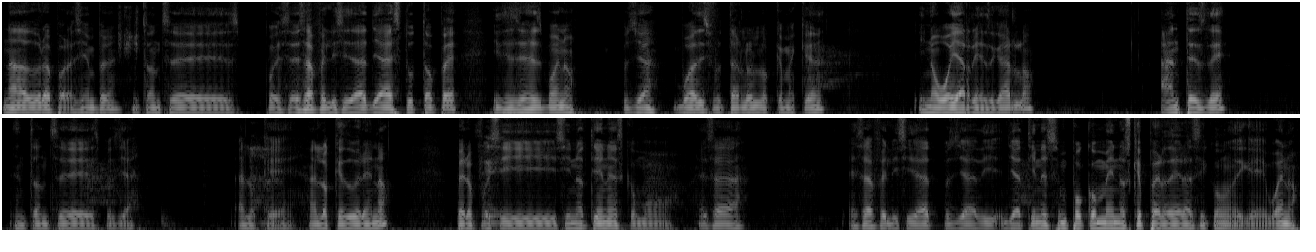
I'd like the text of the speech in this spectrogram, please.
nada dura para siempre. Entonces, pues esa felicidad ya es tu tope y dices, bueno, pues ya, voy a disfrutarlo lo que me quede y no voy a arriesgarlo antes de. Entonces, pues ya, a lo que, a lo que dure, ¿no? Pero pues si, si no tienes como esa, esa felicidad, pues ya, ya tienes un poco menos que perder, así como de que, bueno,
